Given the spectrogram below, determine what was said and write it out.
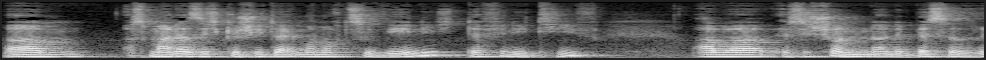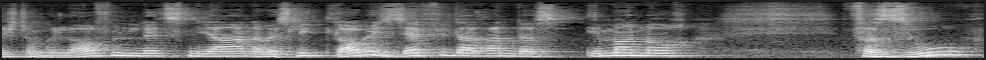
Ähm, aus meiner Sicht geschieht da immer noch zu wenig, definitiv. Aber es ist schon in eine bessere Richtung gelaufen in den letzten Jahren. Aber es liegt, glaube ich, sehr viel daran, dass immer noch versucht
